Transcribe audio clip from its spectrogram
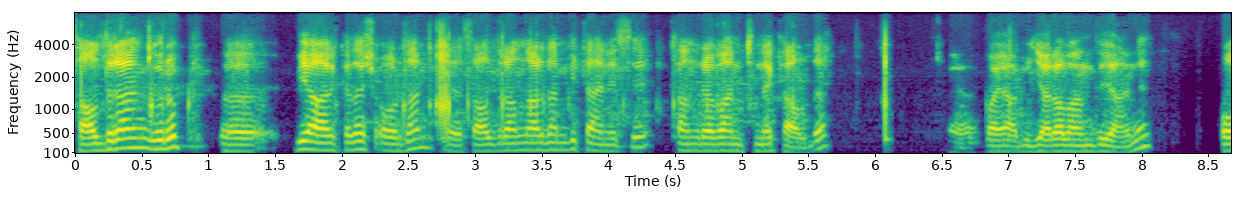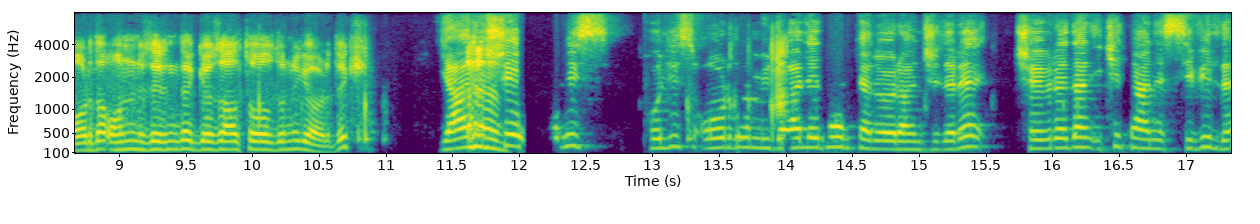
Saldıran grup e, bir arkadaş oradan e, saldıranlardan bir tanesi kan revan içinde kaldı. E, bayağı bir yaralandı yani. Orada onun üzerinde gözaltı olduğunu gördük. Yani şey polis polis orada müdahale ederken öğrencilere çevreden iki tane sivil de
